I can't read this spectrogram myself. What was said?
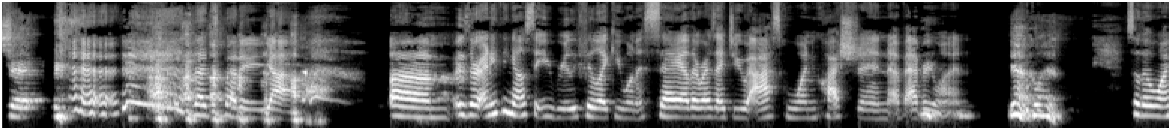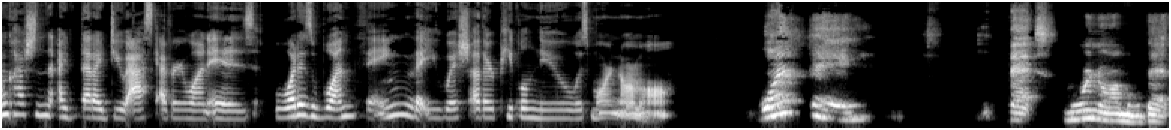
Check. That's funny. Yeah. Um, is there anything else that you really feel like you want to say? Otherwise, I do ask one question of everyone. Yeah, go ahead. So the one question that I, that I do ask everyone is, what is one thing that you wish other people knew was more normal? One thing that's more normal that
